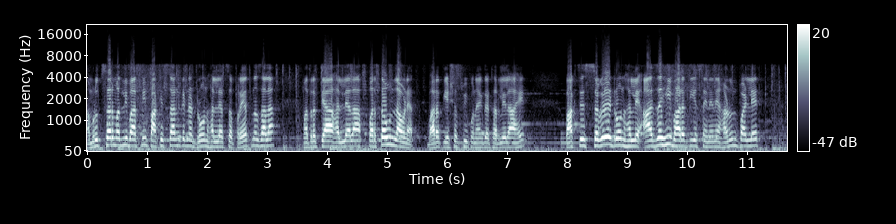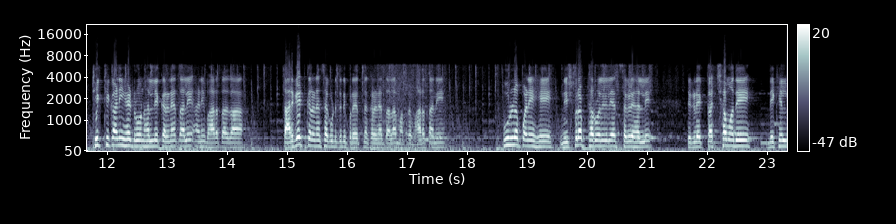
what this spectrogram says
अमृतसरमधली बातमी पाकिस्तानकडनं ड्रोन हल्ल्याचा प्रयत्न झाला. मात्र त्या हल्ल्याला परतवून लावण्यात भारत यशस्वी पुन्हा एकदा ठरलेला आहे. पाकचे सगळे ड्रोन हल्ले आजही भारतीय सैन्याने हाणून आहेत. ठिकठिकाणी हे ड्रोन हल्ले करण्यात आले आणि भारताला टार्गेट करण्याचा कुठेतरी प्रयत्न करण्यात आला. मात्र भारताने पूर्णपणे हे निष्प्रभ ठरवलेले आहेत सगळे हल्ले. तिकडे कच्छमध्ये देखील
